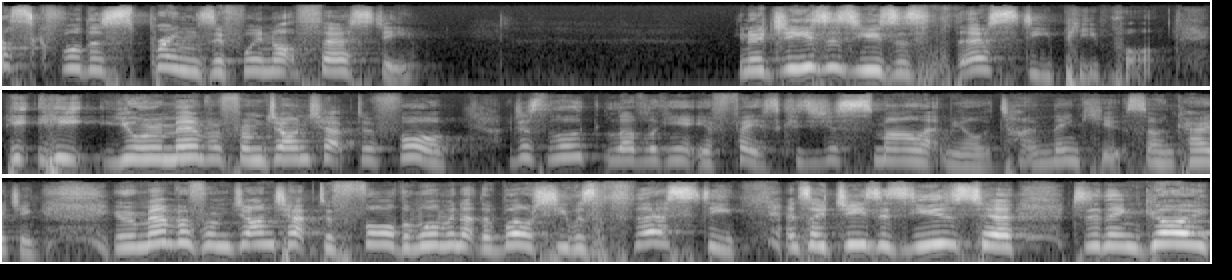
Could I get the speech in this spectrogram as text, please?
ask for the springs if we're not thirsty. You know, Jesus uses thirsty people. He, he, you remember from John chapter 4. I just look, love looking at your face because you just smile at me all the time. Thank you. It's so encouraging. You remember from John chapter 4, the woman at the well, she was thirsty. And so Jesus used her to then go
